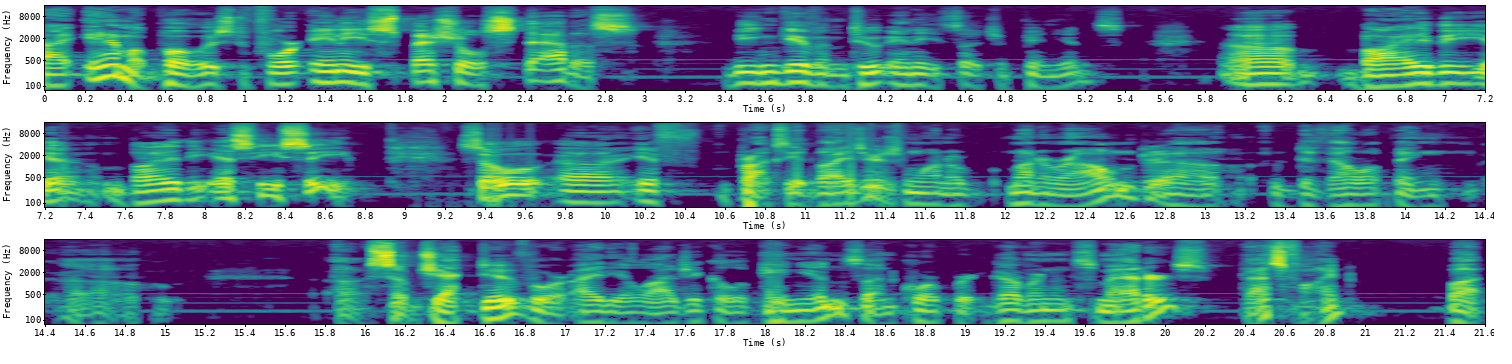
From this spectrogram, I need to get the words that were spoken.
I am opposed for any special status being given to any such opinions uh, by, the, uh, by the SEC. So uh, if proxy advisors want to run around uh, developing uh, subjective or ideological opinions on corporate governance matters, that's fine. But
